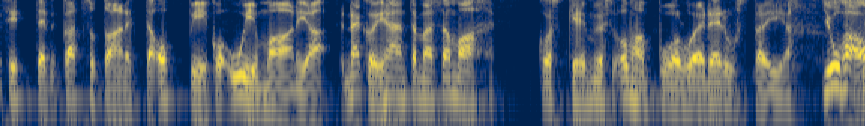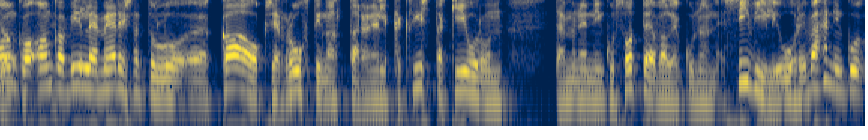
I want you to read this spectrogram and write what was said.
sitten katsotaan, että oppiiko uimaan. Ja näköjään tämä sama koskee myös oman puolueen edustajia. Juha, onko, onko Ville Meristä tullut kaauksen ruhtinattaren, eli Krista Kiurun tämmöinen niin sotevaliokunnan siviiliuhri, vähän niin kuin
